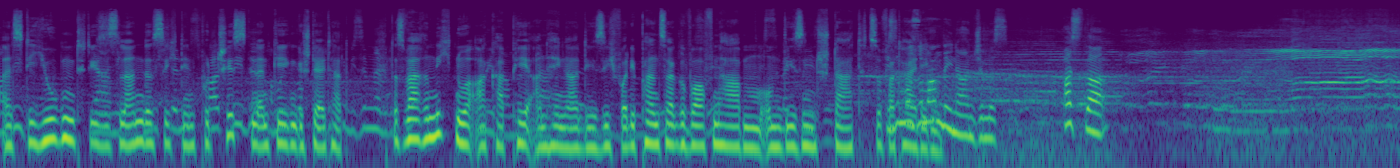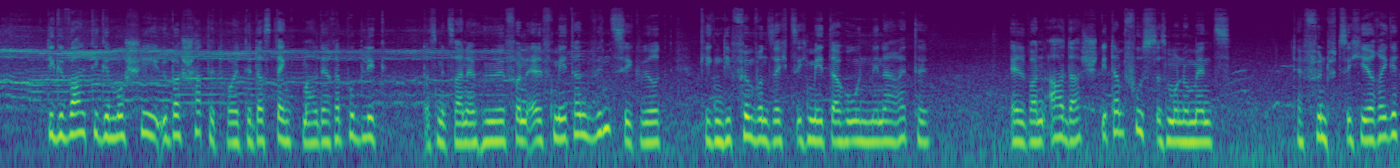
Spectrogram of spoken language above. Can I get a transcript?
als die Jugend dieses Landes sich den Putschisten entgegengestellt hat. Das waren nicht nur AKP-Anhänger, die sich vor die Panzer geworfen haben, um diesen Staat zu verteidigen. Die gewaltige Moschee überschattet heute das Denkmal der Republik, das mit seiner Höhe von elf Metern winzig wirkt gegen die 65 Meter hohen Minarette. Elvan Ardas steht am Fuß des Monuments. Der 50-Jährige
